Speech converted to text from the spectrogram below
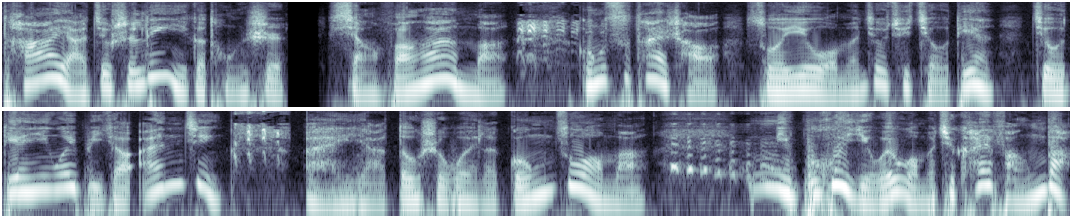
她呀就是另一个同事，想方案嘛。公司太吵，所以我们就去酒店。酒店因为比较安静，哎呀，都是为了工作嘛。你不会以为我们去开房吧？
